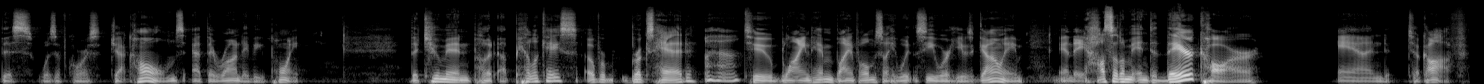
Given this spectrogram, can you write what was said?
This was, of course, Jack Holmes at the rendezvous point. The two men put a pillowcase over Brooke's head Uh-huh. to blind him, blindfold him so he wouldn't see where he was going. And they hustled him into their car and took off.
